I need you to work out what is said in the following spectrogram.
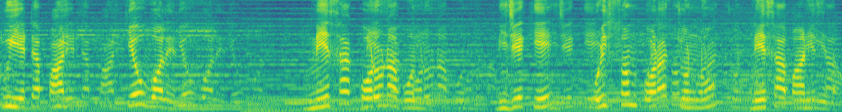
তুই এটা পারি। কেউ বলে না। নেশা করো না বন্ধু। নিজেকে পরিশ্রম করার জন্য নেশা বানিয়ে দাও।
